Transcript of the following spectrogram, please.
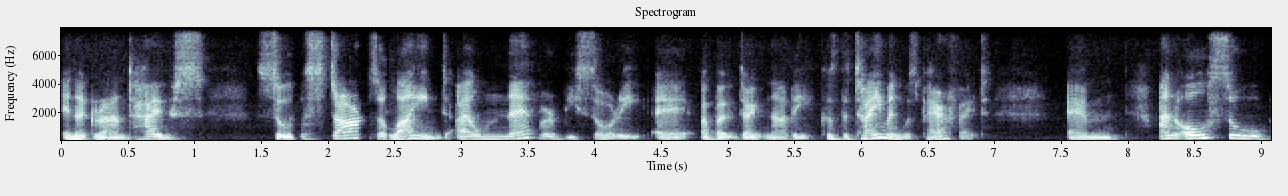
in a grand house. So the stars aligned. I'll never be sorry uh, about Downton Abbey because the timing was perfect. Um, and also,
